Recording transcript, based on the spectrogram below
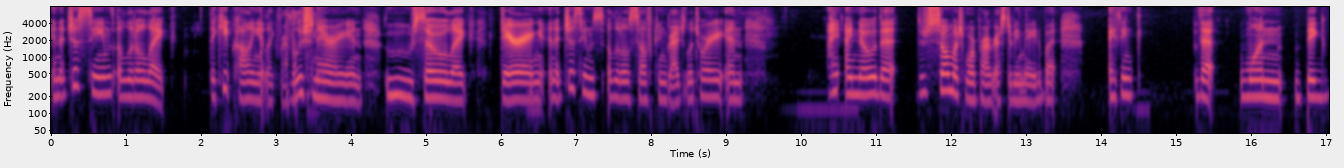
and it just seems a little like they keep calling it like revolutionary and ooh, so like daring, and it just seems a little self congratulatory. And I I know that there's so much more progress to be made, but I think that one big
